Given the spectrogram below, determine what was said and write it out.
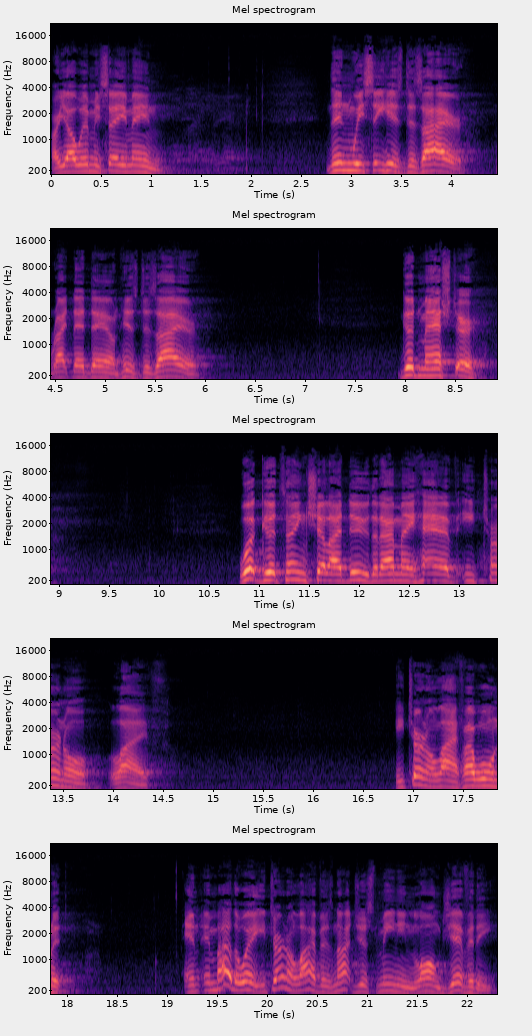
Are y'all with me? Say amen. Then we see his desire. Write that down. His desire. Good master, what good thing shall I do that I may have eternal life? Eternal life. I want it And, and by the way, eternal life is not just meaning longevity,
